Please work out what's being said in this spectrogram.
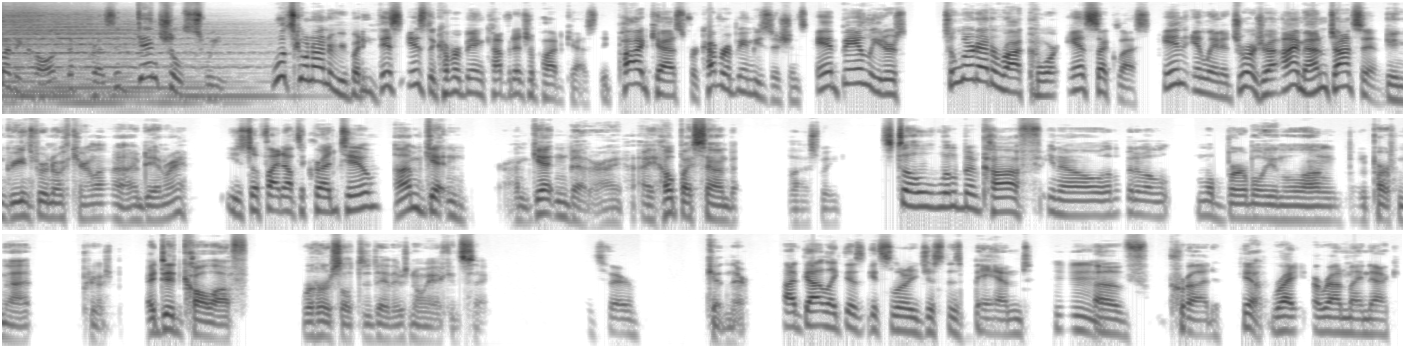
why they call it the Presidential Suite. What's going on, everybody? This is the Cover Band Confidential Podcast, the podcast for cover band musicians and band leaders to learn how to rock more and suck less. In Atlanta, Georgia, I'm Adam Johnson. In Greensboro, North Carolina, I'm Dan Ray. You still fight off the crud too? I'm getting, I'm getting better. I, I hope I sound better last week. Still a little bit of cough, you know, a little bit of a little burbly in the lung, but apart from that, pretty much. I did call off rehearsal today. There's no way I could sing. That's fair. Getting there. I've got like this, it's literally just this band Mm. of crud Yeah. right around my neck.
